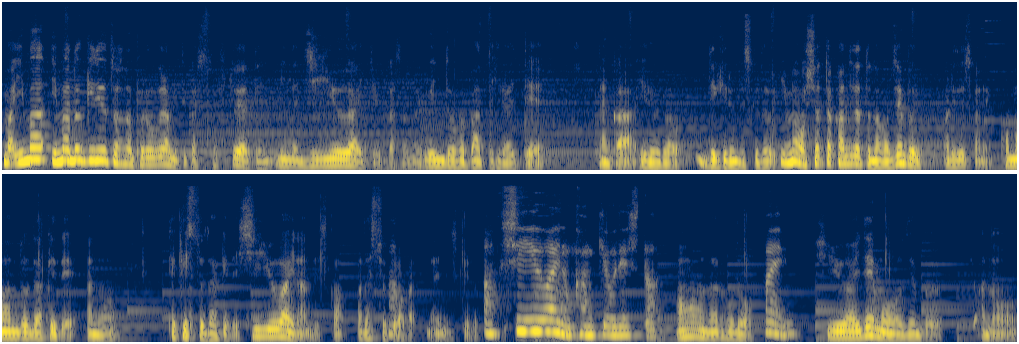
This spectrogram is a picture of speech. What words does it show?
まあ今、今時で言うとそのプログラムっていうかソフトウェアってみんな GUI というか、そのウィンドウがバッと開いて、なんかいろいろできるんですけど、今おっしゃった感じだとなんか全部、あれですかね、コマンドだけで、あの、テキストだけで CUI なんですか？私ちょっと分かってないんですけど。あ、CUI の環境でした。ああ、なるほど。はい。CUI でもう全部、あの、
